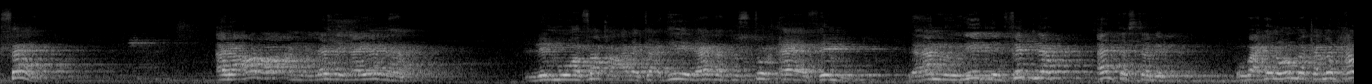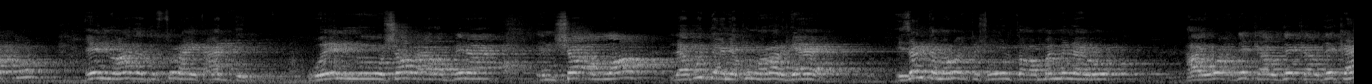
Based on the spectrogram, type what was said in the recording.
كفايه أنا أرى أن الذي لا يذهب للموافقة على تعديل هذا الدستور آثم لأنه يريد للفتنة أن تستمر. وبعدين هم كمان حطوا إنه هذا الدستور هيتعدل وإنه شرع ربنا إن شاء الله لابد أن يكون وراه رجال. إذا أنت ما رحتش وقلت أمال مين اللي هيروح؟ هيروح دكة ودكة ودكة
